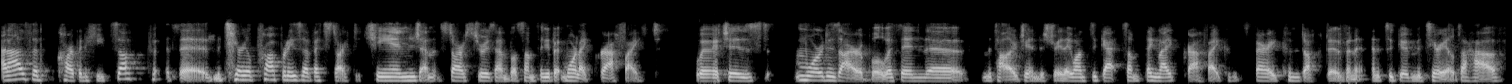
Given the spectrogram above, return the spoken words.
And as the carbon heats up, the material properties of it start to change and it starts to resemble something a bit more like graphite, which is more desirable within the metallurgy industry. They want to get something like graphite because it's very conductive and, and it's a good material to have.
